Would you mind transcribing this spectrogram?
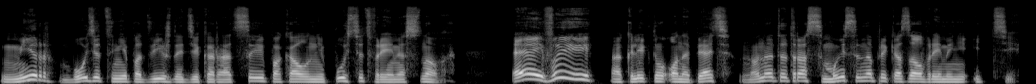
Мир будет неподвижной декорацией, пока он не пустит время снова. «Эй, вы!» — окликнул он опять, но на этот раз мысленно приказал времени идти.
